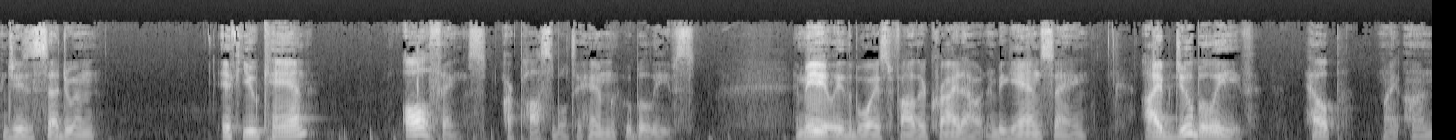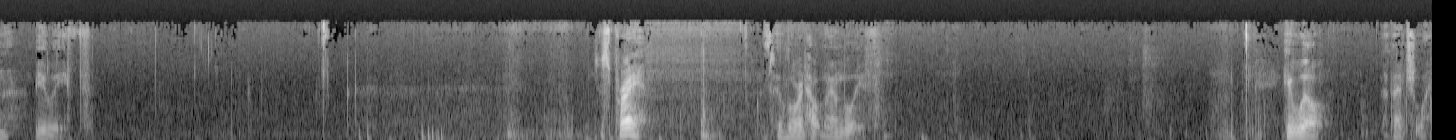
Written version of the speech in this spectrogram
And Jesus said to him, If you can, all things are possible to him who believes. Immediately the boy's father cried out and began saying, I do believe. Help my unbelief. Just pray. Say, Lord, help my unbelief. He will, eventually.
